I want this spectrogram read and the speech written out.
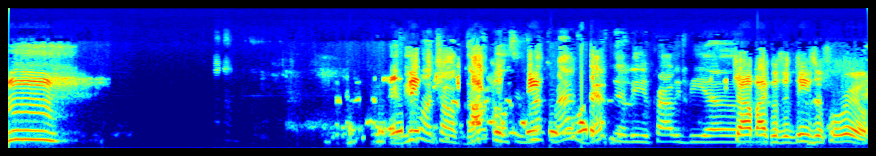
Mm, If you want to talk dark horses, Ma- Matt would definitely would probably be uh, Shawn Michaels and Diesel for real.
